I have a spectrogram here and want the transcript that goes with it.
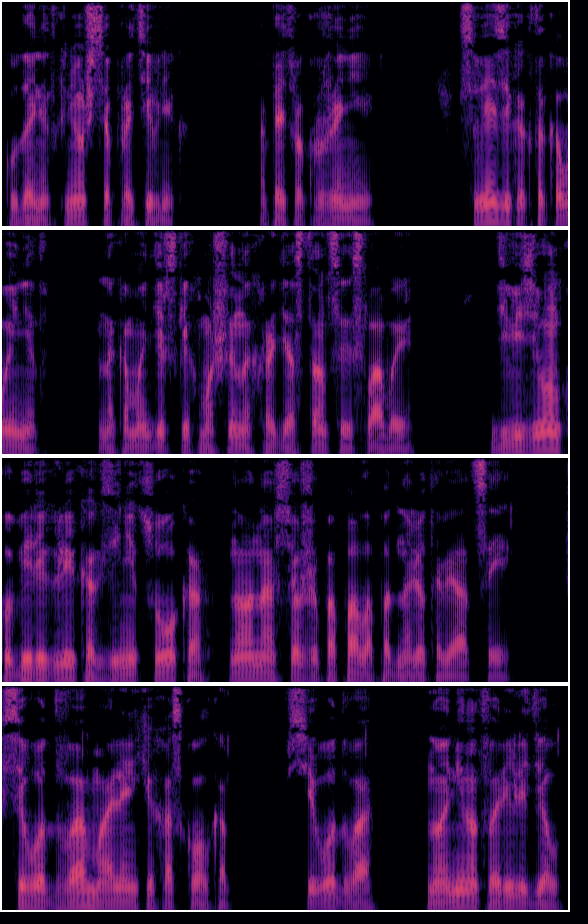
Куда не ткнешься, противник. Опять в окружении. Связи как таковой нет. На командирских машинах радиостанции слабые. Дивизионку берегли как зеницу ока, но она все же попала под налет авиации. Всего два маленьких осколка. Всего два но они натворили дел.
